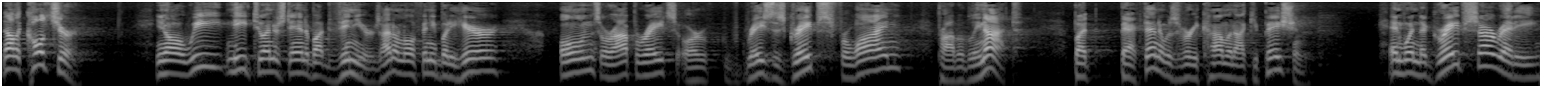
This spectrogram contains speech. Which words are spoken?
Now, the culture. You know, we need to understand about vineyards. I don't know if anybody here owns or operates or raises grapes for wine. Probably not. But back then it was a very common occupation. And when the grapes are ready,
